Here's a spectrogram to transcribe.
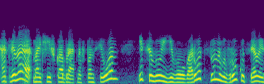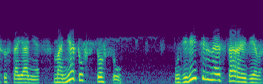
отвела мальчишку обратно в пансион и, целуя его у ворот, сунула в руку целое состояние — монету в сто су. Удивительная старая дева.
